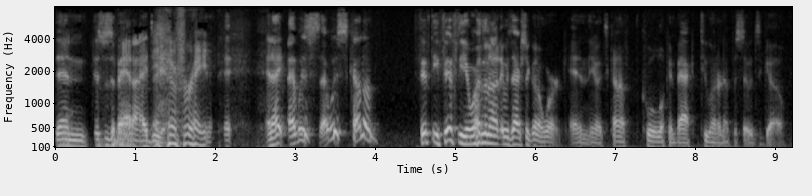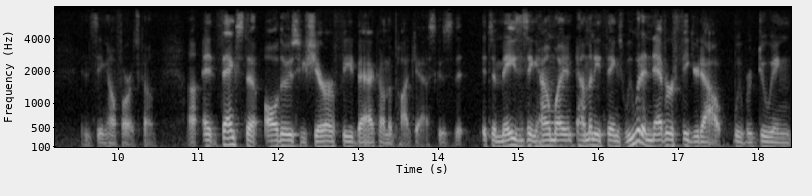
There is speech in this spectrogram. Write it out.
then this was a bad idea, right? And I, I was I was kind of 50-50 on whether or not it was actually going to work. And you know, it's kind of cool looking back 200 episodes ago and seeing how far it's come. Uh, and thanks to all those who share our feedback on the podcast because it's amazing how many how many things we would have never figured out we were doing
